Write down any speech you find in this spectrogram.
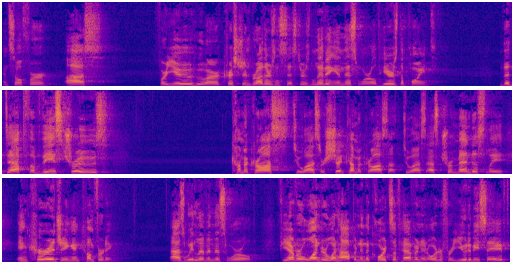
And so, for us, for you who are Christian brothers and sisters living in this world, here's the point. The depth of these truths come across to us, or should come across uh, to us, as tremendously encouraging and comforting as we live in this world. If you ever wonder what happened in the courts of heaven in order for you to be saved,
